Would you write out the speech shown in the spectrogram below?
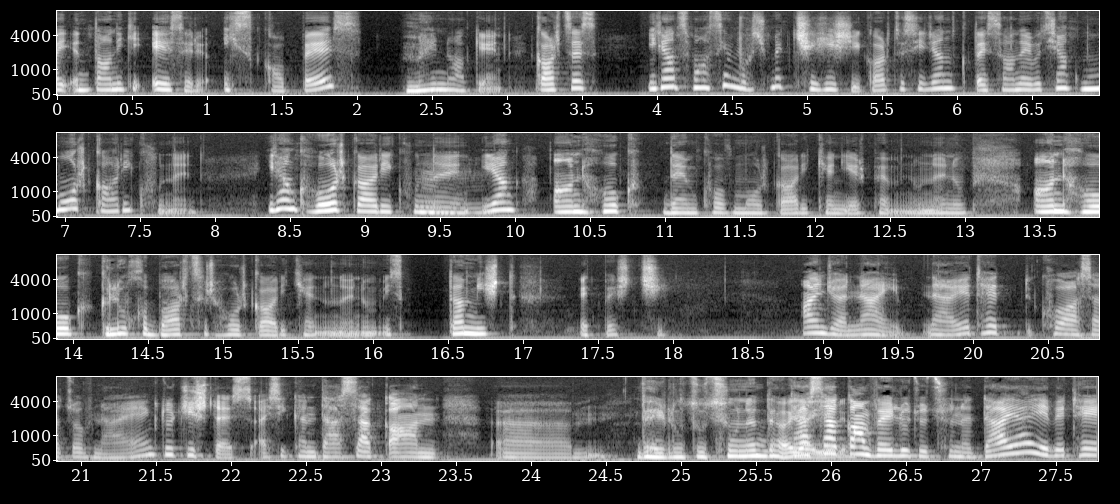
այ ընտանիքի այս երը իսկապես մենակ են կարծես իրանց մասին ոչ մեկ չհիշի կարծես իրանք տեսաներ որ իրանք մոր կարիք ունեն իրանք հոր կարիք ունեն, իրանք անհոգ դեմքով մոր կարիք են երբեմն ունենում, անհոգ գլուխը բարձր հոր կարիք են ունենում, իսկ դա միշտ այդպես չի։ Անջա նայ, նայ, եթե քո ասածով նայենք, դու ճիշտ ես, այսինքն դասական վերլուծությունը դա է։ Դասական վերլուծությունը դա է, եւ եթե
